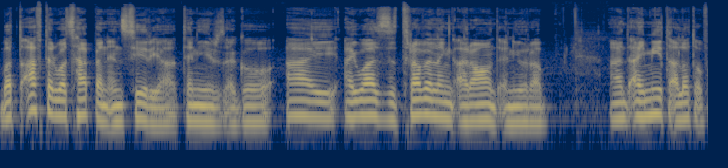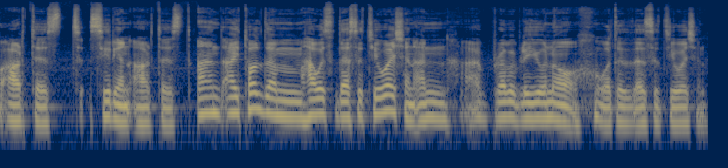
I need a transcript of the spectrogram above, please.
But after what's happened in syria 10 years ago i i was traveling around in europe and i meet a lot of artists syrian artists and i told them how is the situation? And uh, probably you know what is the situation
